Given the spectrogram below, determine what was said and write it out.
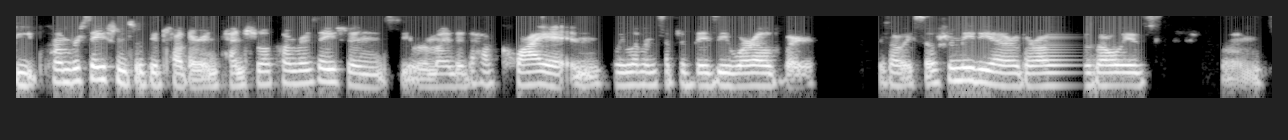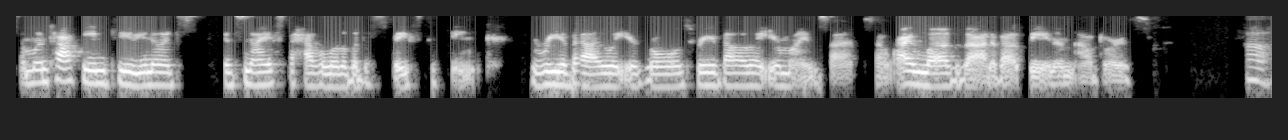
deep conversations with each other, intentional conversations. You're reminded to have quiet. And we live in such a busy world where there's always social media or there's always um, someone talking to you. You know, it's it's nice to have a little bit of space to think, reevaluate your goals, reevaluate your mindset. So I love that about being in the outdoors. Oh,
